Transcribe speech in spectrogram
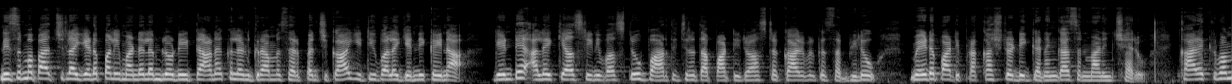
నిజామాబాద్ జిల్లా ఎడపల్లి మండలంలోని టానకలన్ గ్రామ సర్పంచ్గా ఇటీవల ఎన్నికైన గెంటే అలేఖ్య శ్రీనివాస్ను భారతీయ జనతా పార్టీ రాష్ట్ర కార్యవర్గ సభ్యులు మేడపాటి ప్రకాష్ రెడ్డి ఘనంగా సన్మానించారు. కార్యక్రమం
